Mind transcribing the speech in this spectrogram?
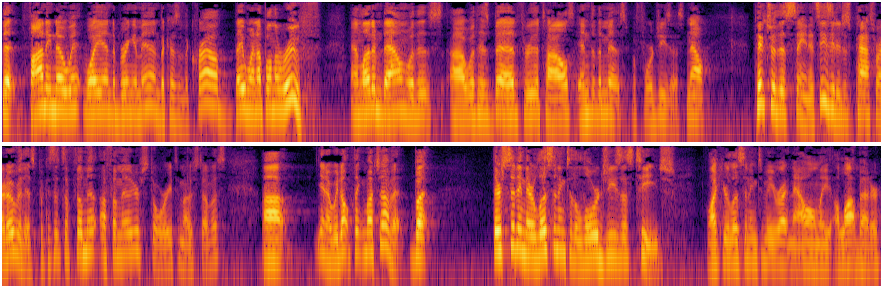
that finding no way in to bring him in because of the crowd, they went up on the roof and let him down with his, uh, with his bed through the tiles into the midst before Jesus. Now, picture this scene. It's easy to just pass right over this because it's a, fami- a familiar story to most of us. Uh, you know, we don't think much of it. But they're sitting there listening to the Lord Jesus teach, like you're listening to me right now, only a lot better.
